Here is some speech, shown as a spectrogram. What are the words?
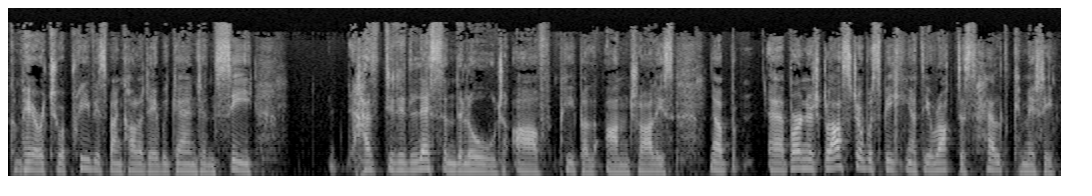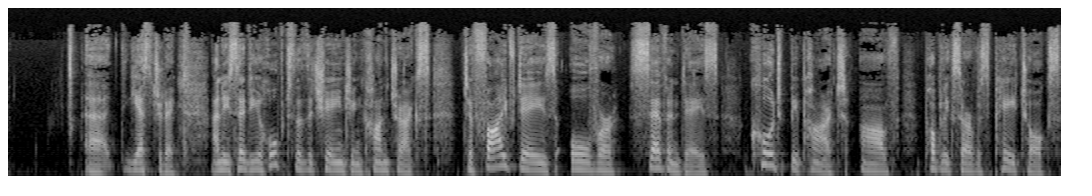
compare it to a previous bank holiday weekend, and see has did it lessen the load of people on trolleys. Now, uh, Bernard Gloster was speaking at the Oireachtas Health Committee. Uh, yesterday, and he said he hoped that the change in contracts to five days over seven days could be part of public service pay talks,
